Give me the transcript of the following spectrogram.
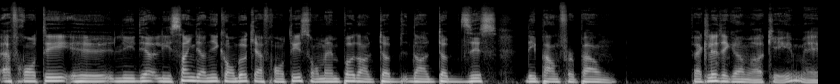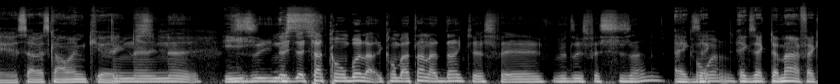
affronté les, les cinq derniers combats qu'il a affrontés sont même pas dans le top dans le top 10 des pound for pound. Fait que là, t'es comme, OK, mais ça reste quand même que. Une- une- il- y a 4 combats là- combattants là-dedans que ça fait, je veux dire, ça fait 6 ans. Exact-. Exactement. Fait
